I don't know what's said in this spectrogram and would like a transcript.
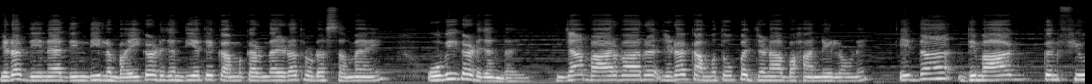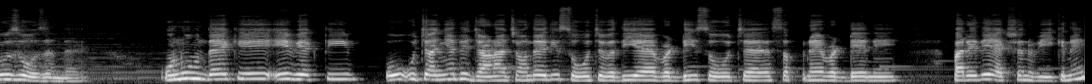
ਜਿਹੜਾ ਦਿਨ ਹੈ, ਦਿਨ ਦੀ ਲੰਬਾਈ ਘਟ ਜਾਂਦੀ ਹੈ ਤੇ ਕੰਮ ਕਰਨ ਦਾ ਜਿਹੜਾ ਤੁਹਾਡਾ ਸਮਾਂ ਹੈ ਉਹ ਵੀ ਘਟ ਜਾਂਦਾ ਹੈ ਜਾਂ ਬਾਰ-ਬਾਰ ਜਿਹੜਾ ਕੰਮ ਤੋਂ ਭੱਜਣਾ, ਬਹਾਨੇ ਲਾਉਣੇ ਇਦਾਂ ਦਿਮਾਗ ਕਨਫਿਊਜ਼ ਹੋ ਜਾਂਦਾ ਹੈ ਉਹਨੂੰ ਹੁੰਦਾ ਹੈ ਕਿ ਇਹ ਵਿਅਕਤੀ ਉਹ ਉਚਾਈਆਂ ਤੇ ਜਾਣਾ ਚਾਹੁੰਦਾ ਇਹਦੀ ਸੋਚ ਵਧੀਆ ਹੈ ਵੱਡੀ ਸੋਚ ਹੈ ਸੁਪਨੇ ਵੱਡੇ ਨੇ, ਪਰ ਇਹਦੇ ਐਕਸ਼ਨ ਵੀਕ ਨੇ,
